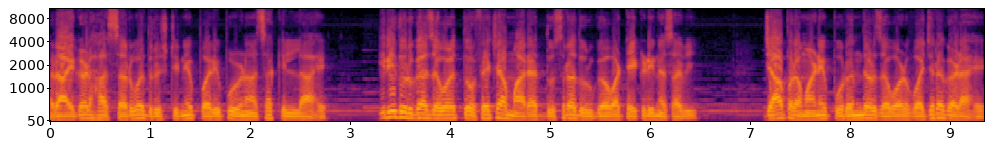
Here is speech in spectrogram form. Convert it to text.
रायगड हा सर्व दृष्टीने परिपूर्ण असा किल्ला आहे. गिरिदुर्गाजवळ तोफेच्या माऱ्यात दुसरा दुर्ग वा टेकडी नसावी ज्याप्रमाणे पुरंदरजवळ वज्रगड आहे.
